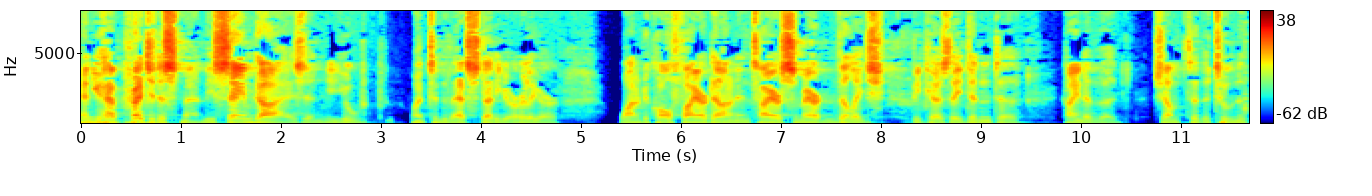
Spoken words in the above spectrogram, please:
And you have prejudiced men, these same guys, and you went into that study earlier, wanted to call fire down an entire Samaritan village because they didn't uh, kind of uh, jump to the tune that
